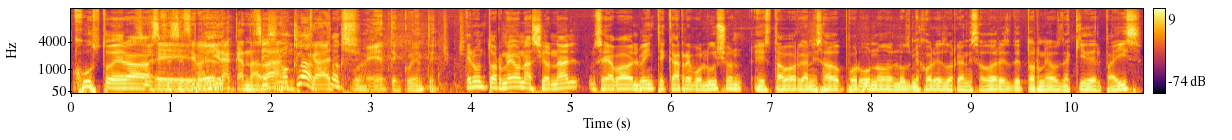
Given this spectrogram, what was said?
justo era, Sí, es que se- eh, Se van a ir a Canadá. Sí, sí, no, claro. Cuenten, cuenten. era un torneo nacional, se llamaba el 20K Revolution, estaba organizado por uno de los mejores organizadores de torneos de aquí del país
